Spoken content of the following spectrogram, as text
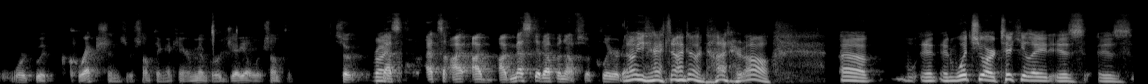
worked with corrections or something. I can't remember, or jail or something. So right. that's that's I I've, I've, messed it up enough. So clear it up. No, yeah, no, no, not at all. Uh, and, and what you articulate is is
